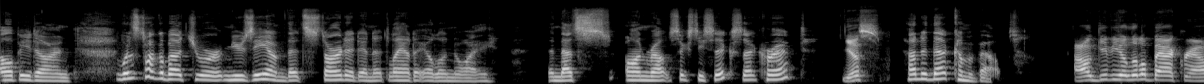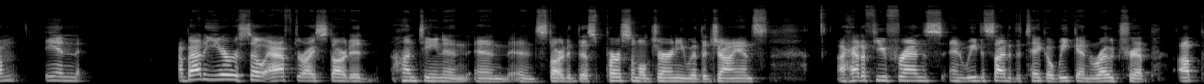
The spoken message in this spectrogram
I'll be darned. Let's talk about your museum that started in Atlanta, Illinois and that's on Route 66. Is that correct? Yes. How did that come about? I'll give you a little background. In about a year or so after I started hunting and and and started this personal journey with the giants, I had a few friends, and we decided to take a weekend road trip up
